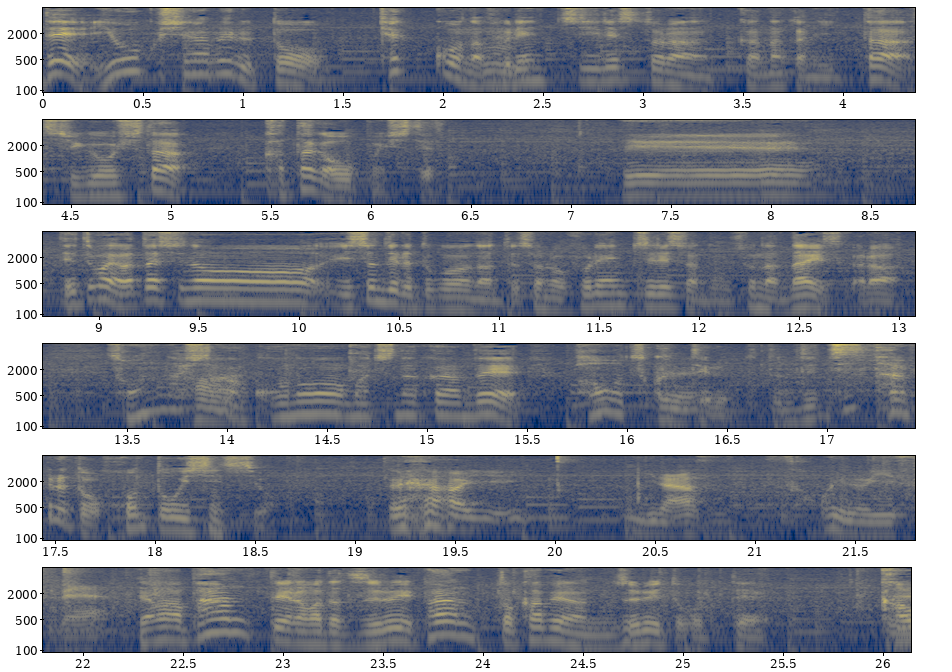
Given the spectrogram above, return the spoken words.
でよく調べると結構なフレンチレストランかなんかに行った、修行した方がオープンしてる。へでつまり私の住んでるところなんてそのフレンチレストランとかそんなのないですからそんな人がはいこの街中でパンを作ってるって言ってで実際食べると本当美味しいんですよ。えいいいいなそういうのいいですね。でまあパンっていうのはまたずるいパンとカフェのずるいとこって香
